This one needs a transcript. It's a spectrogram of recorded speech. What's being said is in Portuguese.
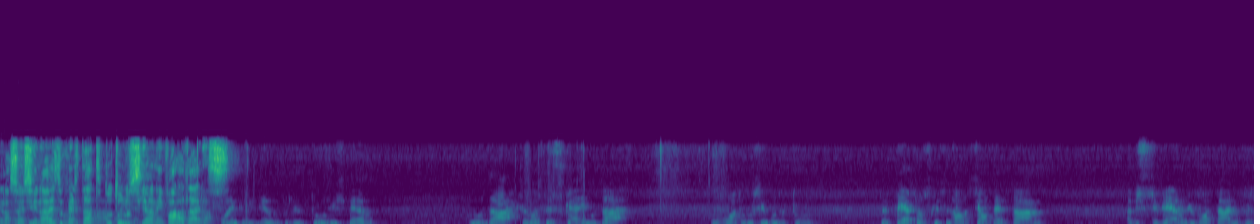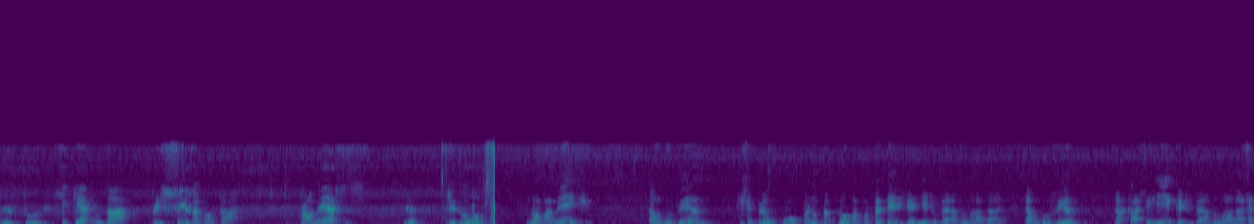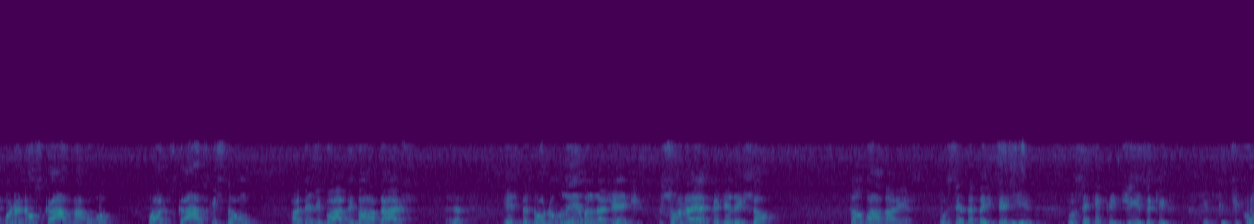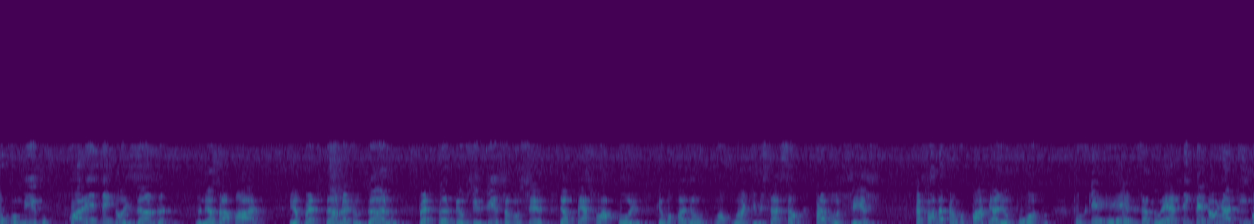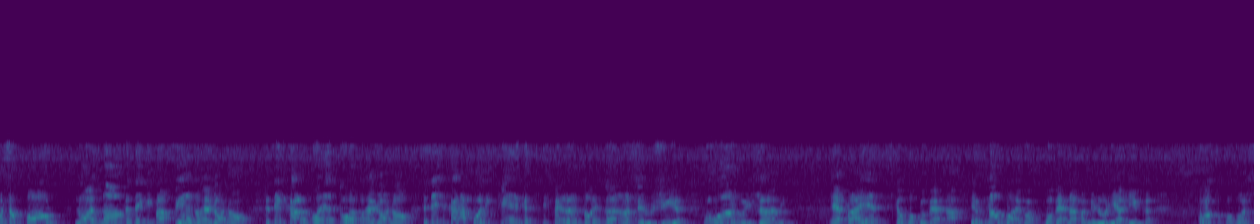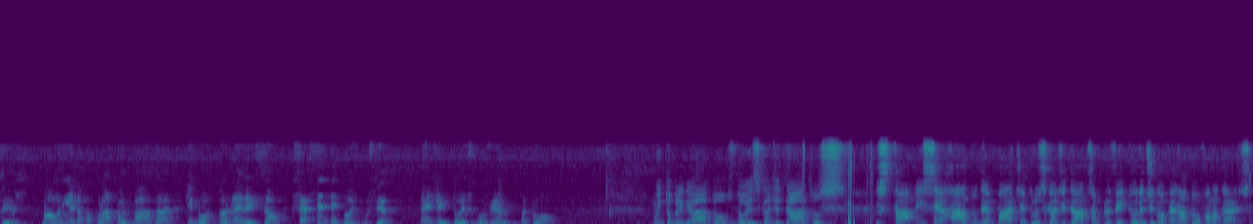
Considerações finais do candidato Dr. Luciano em Valadares. Espero mudar, se vocês querem mudar, o voto no segundo turno. Peço aos que se ausentaram, abstiveram de votar no primeiro turno, se quer mudar, precisa votar. Promessas, né? de novo, novamente, é um governo que se preocupa, não preocupa com a periferia de governador Valadares, é um governo da classe rica de governador Valadares. Você pode olhar os carros na rua, olha os carros que estão adesivados em Valadares. Né? Esse pessoal não lembra da gente, só na época de eleição. Então, Valadarense, você da periferia, você que acredita, que, que, que ficou comigo 42 anos no meu trabalho, eu prestando, ajudando, prestando meu serviço a vocês. Eu peço o apoio, que eu vou fazer uma, uma administração para vocês. Pessoal está preocupado de aeroporto, porque eles adoecem, tem que pegar o jatinho para São Paulo. Nós não, você tem que ir para a fila do regional. Você tem que ficar no corredor do regional. Você tem que ficar na policlínica esperando dois anos na cirurgia, um ano o exame. É para esses que eu vou governar. Eu não vou governar para a minoria rica. Conto com vocês maioria da população de Valadares, que mostrou na eleição 62% rejeitou esse governo aos dois candidatos. Está encerrado o debate entre os candidatos à Prefeitura de Governador Valadares.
